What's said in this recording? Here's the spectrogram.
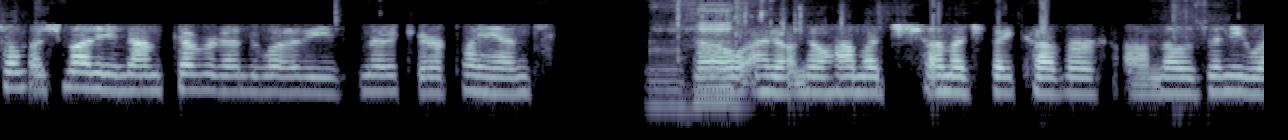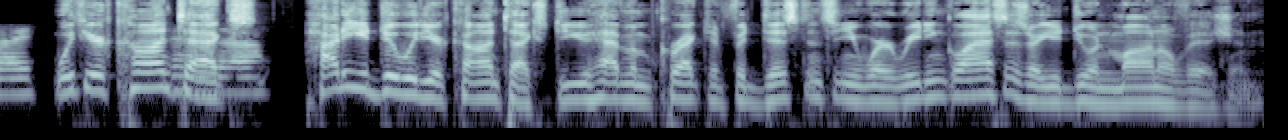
so much money, and I'm covered under one of these Medicare plans. Mm-hmm. So I don't know how much how much they cover on those anyway. With your contacts, And, uh, how do you do with your contacts? Do you have them corrected for distance and you wear reading glasses, or are you doing monovision?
